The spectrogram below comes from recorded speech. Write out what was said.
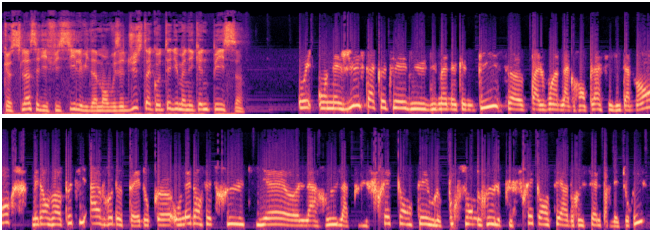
que cela, c'est difficile évidemment. Vous êtes juste à côté du Mannequin Peace. Oui, on est juste à côté du, du Mannequin Peace, euh, pas loin de la Grand Place évidemment, mais dans un petit havre de paix. Donc euh, on est dans cette rue qui est euh, la rue la plus fréquentée ou le pourcent de rue le plus fréquenté à Bruxelles par les touristes.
